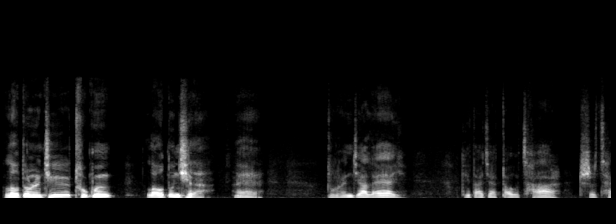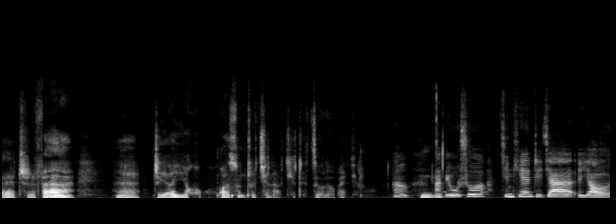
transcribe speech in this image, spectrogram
劳动人就出工劳动去了，哎，主人家来给大家倒茶、吃菜、吃饭，嗯、只要一换换算出去了，就得走了呗，就是。嗯，那比如说今天这家要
